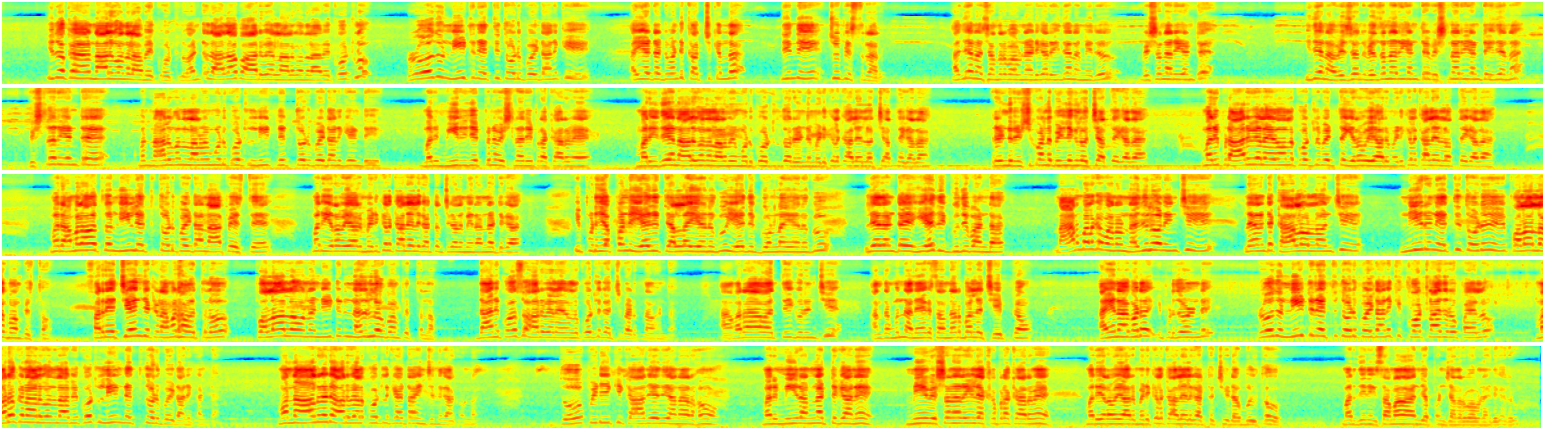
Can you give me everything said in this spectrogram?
ఇది ఒక నాలుగు వందల యాభై కోట్లు. అంటే దాదాపు ఆరు వేల నాలుగు వందల యాభై కోట్లు రోజు నీటిని ఎత్తి తోడిపోయడానికి అయ్యేటటువంటి ఖర్చు కింద దీన్ని చూపిస్తున్నారు. అదేనా చంద్రబాబు నాయుడు గారు? ఇదేనా మీరు? విషనరీ అంటే? ఇదేనా? విజన్ విజనరీ అంటే విషనరీ అంటే ఇదేనా? విషనరీ అంటే మరి నాలుగు వందల నలభై మూడు కోట్లు నీటిని ఎత్తి తోడిపోయడానికి ఏంటి? మరి మీరు చెప్పిన విషనరీ ప్రకారమే మరి ఇదే నాలుగు వందల నలభై మూడు కోట్లతో రెండు మెడికల్ కాలేజీలు వచ్చేస్తాయి కదా? రెండు రిషికొండ బిల్డింగ్లు వచ్చేస్తాయి కదా? మరి ఇప్పుడు ఆరు వేల ఐదు వందల కోట్లు పెడితే ఇరవై ఆరు మెడికల్ కాలేజీలు వస్తాయి కదా? మరి అమరావతిలో నీళ్ళు ఎత్తి తోడిపోయటాన్ని ఆపేస్తే మరి ఇరవై ఆరు మెడికల్ కాలేజీలు కట్టొచ్చు కదా మీరు అన్నట్టుగా? ఇప్పుడు చెప్పండి ఏది తెల్ల ఏనుగు ఏది గున్న ఏనుగు లేదంటే ఏది గుదిబండ? నార్మల్గా మనం నదిలో నుంచి లేదంటే కాలువలో నుంచి నీరుని ఎత్తి తోడి పొలాల్లోకి పంపిస్తాం. ఫర్ ఏ చేంజ్ ఇక్కడ అమరావతిలో పొలాల్లో ఉన్న నీటిని నదుల్లోకి పంపిస్తున్నాం. దానికోసం ఆరు వేల ఐదు వందల కోట్లు ఖర్చు పెడుతున్నామంట. అమరావతి గురించి అంతకుముందు అనేక సందర్భాల్లో చెప్పాం. అయినా కూడా ఇప్పుడు చూడండి రోజు నీటిని ఎత్తి తోడిపోయడానికి కోట్లాది రూపాయలు మరొక నాలుగు వందల యాభై కోట్లు నీటిని ఎత్తి తోడిపోయడానికి అంట మొన్న ఆల్రెడీ ఆరు వేల కోట్లు కేటాయించింది కాకుండా. దోపిడీకి కాదేది అనర్హం? మరి మీరు అన్నట్టుగానే మీ విషనరీ లెక్క ప్రకారమే మరి ఇరవై ఆరు మెడికల్ కాలేజీలు కట్టొచ్చు ఈ డబ్బులతో. మరి దీనికి సమాధానం చెప్పండి చంద్రబాబు నాయుడు గారు.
